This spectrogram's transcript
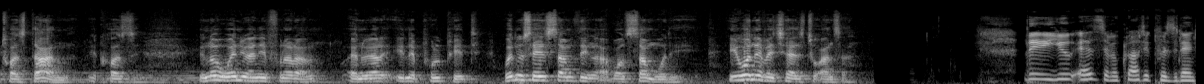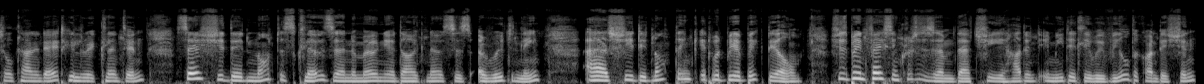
it was done, because, you know, when you're in a funeral and we are in a pulpit, when you say something about somebody, you won't have a chance to answer. The U.S. Democratic presidential candidate Hillary Clinton says she did not disclose her pneumonia diagnosis originally as she did not think it would be a big deal. She's been facing criticism that she hadn't immediately revealed the condition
